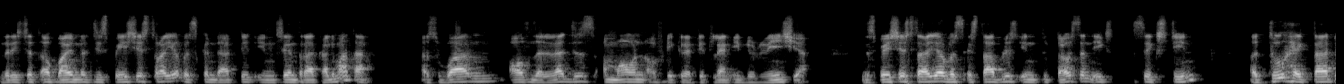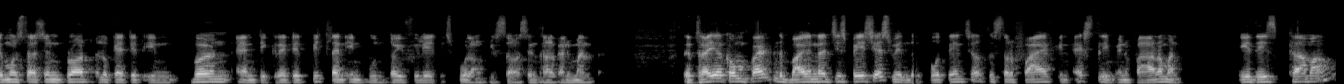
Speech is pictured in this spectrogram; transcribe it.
the research of bioenergy species trial was conducted in Central Kalimantan as one of the largest amount of degraded land in Indonesia. The species trial was established in 2016, a two hectare demonstration plot located in burned and degraded peatland in Buntoi village, Pulang Pisau, Central Kalimantan. The trial compared the bioenergy species with the potential to survive in extreme environment. It is Gamal,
